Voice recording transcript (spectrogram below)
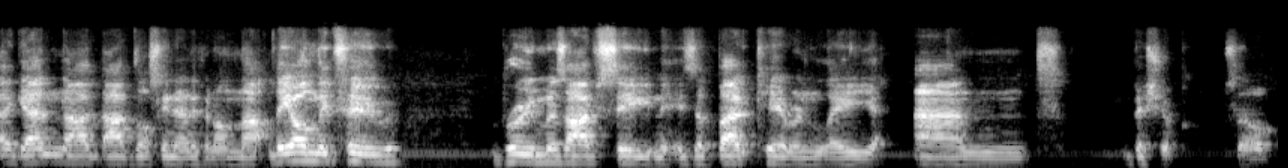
Again, I, I've not seen anything on that. The only two rumours I've seen is about Kieran Lee and Bishop. So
